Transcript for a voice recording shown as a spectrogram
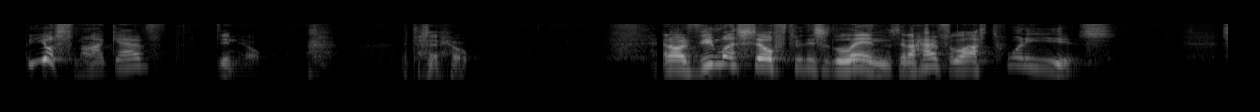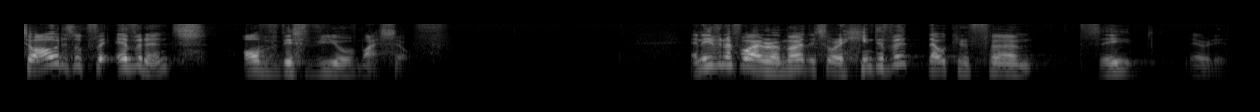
But you're smart, Gav. Didn't help. it doesn't help. And I would view myself through this lens, and I have for the last 20 years. So I would just look for evidence of this view of myself. And even if I remotely saw a hint of it, that would confirm see, there it is.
